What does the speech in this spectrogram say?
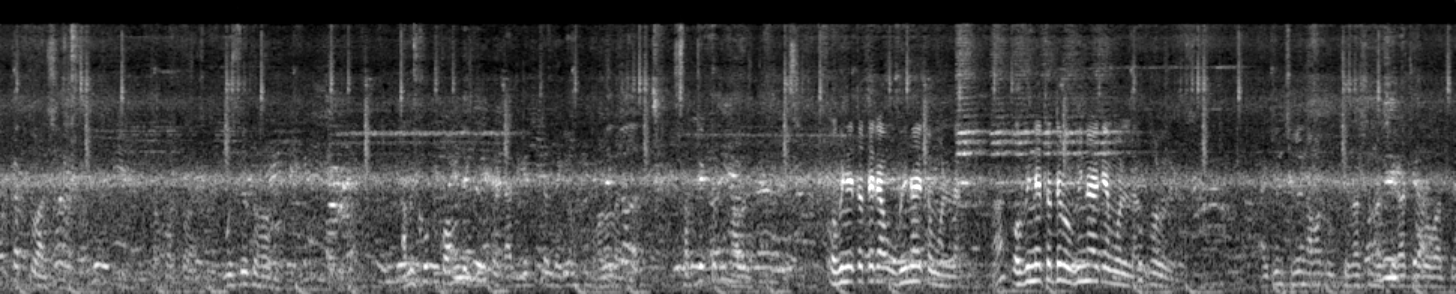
দরকার তো আছে দরকার তো আছে বুঝতে তো হবে। আমি খুব কম দেখি বাট দেখলাম খুব ভালো লাগে সাবজেক্টটা খুব ভালো লাগে অভিনেতাদের অভিনয় কেমন লাগে হ্যাঁ? অভিনেতাদের অভিনয় কেমন লাগে খুব ভালো লেগেছে। একজন ছিলেন আমার খুব চেনাশোনা সিরাজ বড়োয়াতে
